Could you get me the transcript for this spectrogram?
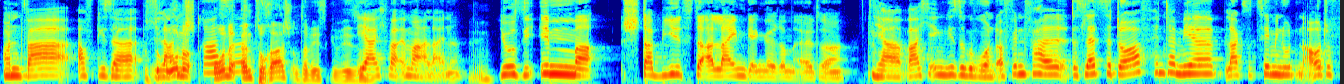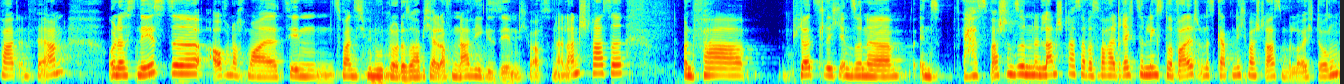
und war auf dieser Bist du ohne, Landstraße. ohne Entourage unterwegs gewesen? ja, ich war immer alleine. Josi immer stabilste Alleingängerin, Alter. Ja, war ich irgendwie so gewohnt. Auf jeden Fall, das letzte Dorf hinter mir lag so 10 Minuten Autofahrt entfernt. Und das nächste auch nochmal 10, 20 Minuten oder so habe ich halt auf dem Navi gesehen. Ich war auf so einer Landstraße und fahre plötzlich in so eine, in, ja, es war schon so eine Landstraße, aber es war halt rechts und links nur Wald und es gab nicht mal Straßenbeleuchtung.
